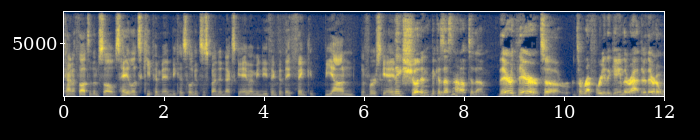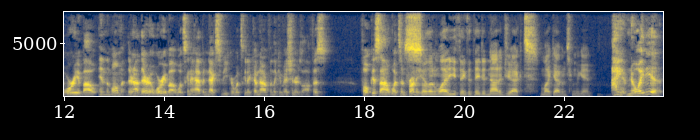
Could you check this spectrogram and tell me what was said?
kind of thought to themselves, "Hey, let's keep him in because he'll get suspended next game"? I mean, do you think that they think beyond the first game? They shouldn't because that's not up to them. They're there to to referee the game they're at. They're there to worry about in the moment. They're not there to worry about what's going to happen next week or what's going to come down from the commissioner's office. Focus on what's in front of so you. So then, why do you think that they did not eject Mike Evans from the game? I have no idea.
